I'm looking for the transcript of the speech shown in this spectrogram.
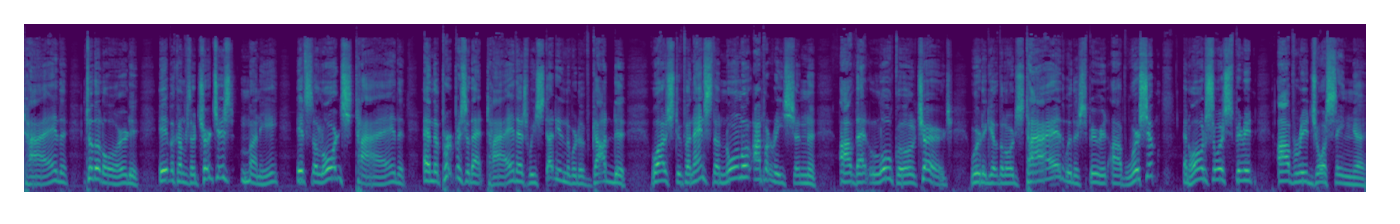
tithe to the Lord. It becomes the church's money. It's the Lord's tithe. And the purpose of that tithe, as we studied in the Word of God, was to finance the normal operation of that local church. We're to give the Lord's tithe with a spirit of worship and also a spirit of rejoicing. Uh,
